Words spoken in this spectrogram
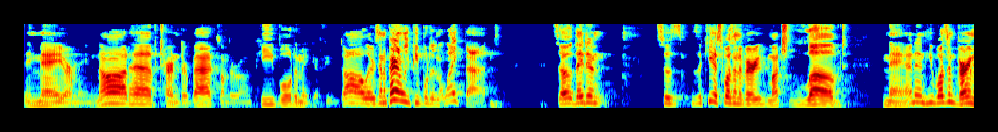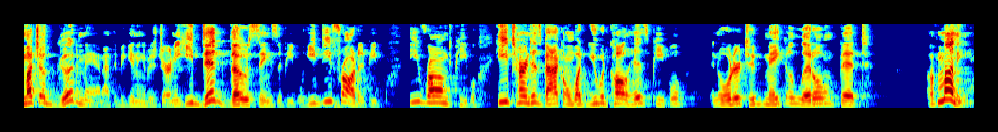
they may or may not have turned their backs on their own people to make a few dollars. And apparently people didn't like that. So they didn't so Zacchaeus wasn't a very much loved man, and he wasn't very much a good man at the beginning of his journey. He did those things to people. He defrauded people. He wronged people. He turned his back on what you would call his people in order to make a little bit of money.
